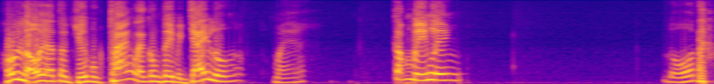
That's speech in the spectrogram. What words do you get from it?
hối lỗi Tôi chửi một tháng lại công ty mày cháy luôn Mẹ, Cấm miệng liền. Đồ ta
